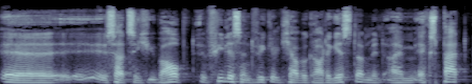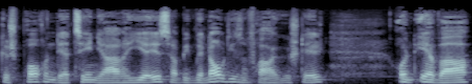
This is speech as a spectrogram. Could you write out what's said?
Äh, es hat sich überhaupt vieles entwickelt. Ich habe gerade gestern mit einem Expert gesprochen, der zehn Jahre hier ist, habe ihm genau diese Frage gestellt. Und er war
